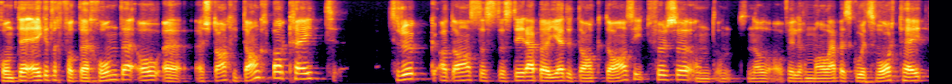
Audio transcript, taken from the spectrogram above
kommt dann eigentlich von den Kunden auch eine, eine starke Dankbarkeit zurück an das, dass, dass ihr eben jeden Tag da seid für sie und, und noch vielleicht mal eben ein gutes Wort habt?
